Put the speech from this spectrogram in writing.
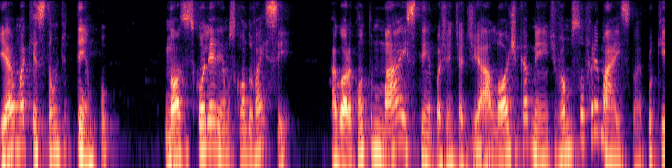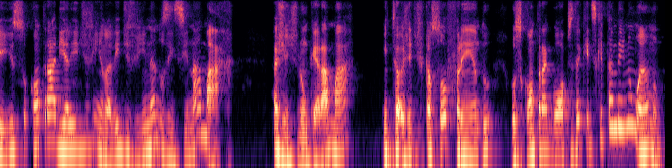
E é uma questão de tempo. Nós escolheremos quando vai ser. Agora, quanto mais tempo a gente adiar, logicamente vamos sofrer mais, não é? Porque isso contraria a lei divina. A lei divina nos ensina a amar. A gente não quer amar, então a gente fica sofrendo os contragolpes daqueles que também não amam.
